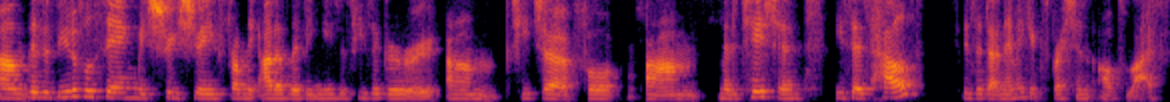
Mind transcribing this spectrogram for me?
um, there's a beautiful saying which Sri Sri from the Art of Living uses. He's a guru um, teacher for um, meditation. He says, Health is a dynamic expression of life.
